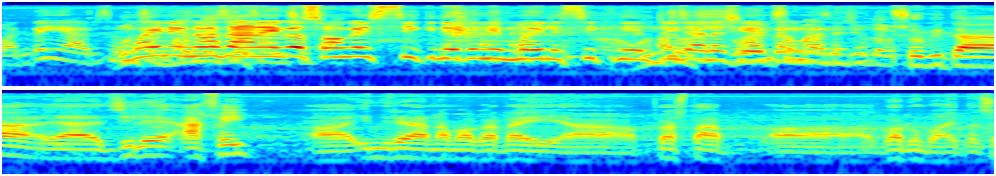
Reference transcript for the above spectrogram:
भन्दै यहाँहरूसँग मैले नजानेको सँगै सिक्ने पनि मैले सिक्ने दुईजना छु। सोभिताजीले आफै इन्दिरा नमगरलाई प्रस्ताव गर्नुभएको छ।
